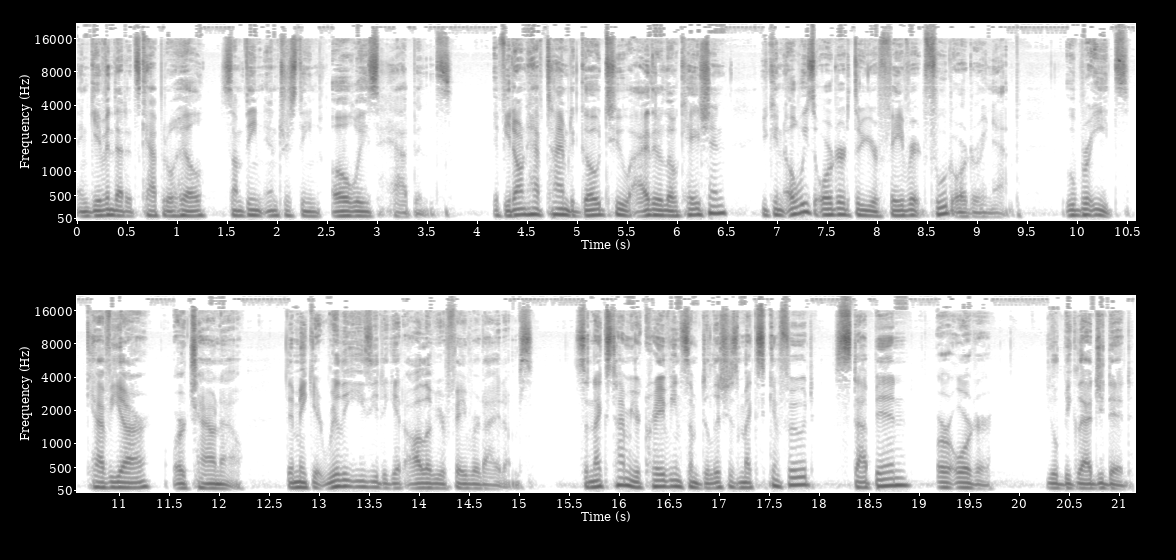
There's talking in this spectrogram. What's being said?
And given that it's Capitol Hill, something interesting always happens. If you don't have time to go to either location, you can always order through your favorite food ordering app Uber Eats, Caviar, or Chow Now. They make it really easy to get all of your favorite items. So next time you're craving some delicious Mexican food, stop in or order. You'll be glad you did.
